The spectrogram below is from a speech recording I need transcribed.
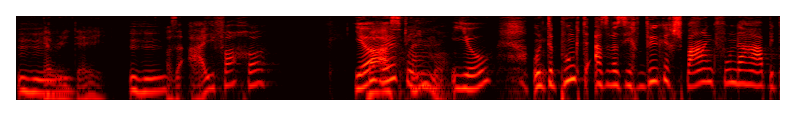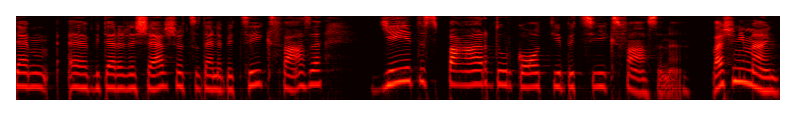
Mhm. Every day. Also einfacher. Ja, Was wirklich. immer. Ja. Und der Punkt, also was ich wirklich spannend gefunden habe bei, dem, äh, bei dieser Recherche zu diesen Beziehungsphasen, jedes Paar durchgeht die Beziehungsphasen. Weißt du, was ich meine?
